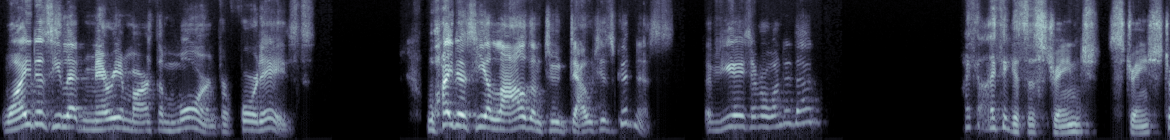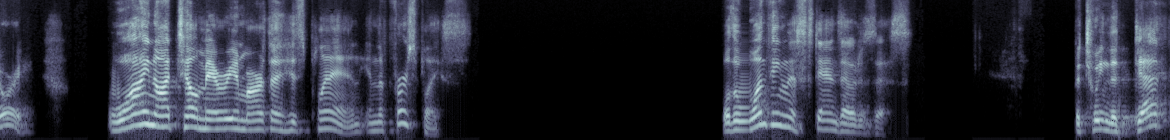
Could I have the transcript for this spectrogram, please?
Why does he let Mary and Martha mourn for four days? Why does he allow them to doubt his goodness? Have you guys ever wondered that? I, th- I think it's a strange, strange story. Why not tell Mary and Martha his plan in the first place? Well, the one thing that stands out is this between the death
